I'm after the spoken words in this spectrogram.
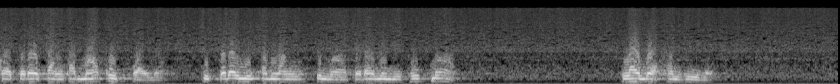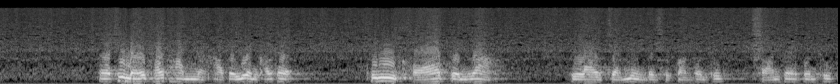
ก็จะได้ฟังธรรมะผู้ป่วยเนี่ยจิตจะได้มีกำลังขึ้นมาจะได้ไม่มีทุกข์มาก เราบอกทันทีเลยที่ไหนเขาทำเนี่ยเอาไปเรื่องเขาเถอะที่นี่ขอเป็นว่าเราจะมุ่งไปสู่ความพ้นทุกข์สอนให้นทุกข์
